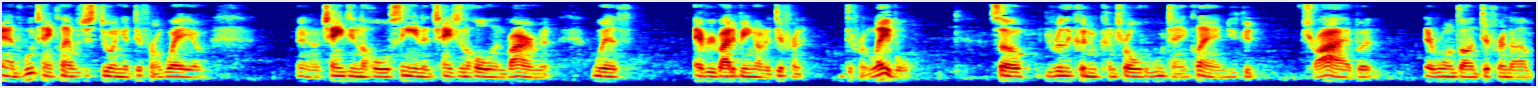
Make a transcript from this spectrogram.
And the Wu Tang Clan was just doing a different way of, you know, changing the whole scene and changing the whole environment with everybody being on a different different label. So you really couldn't control the Wu Tang Clan. You could try, but everyone's on different um,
